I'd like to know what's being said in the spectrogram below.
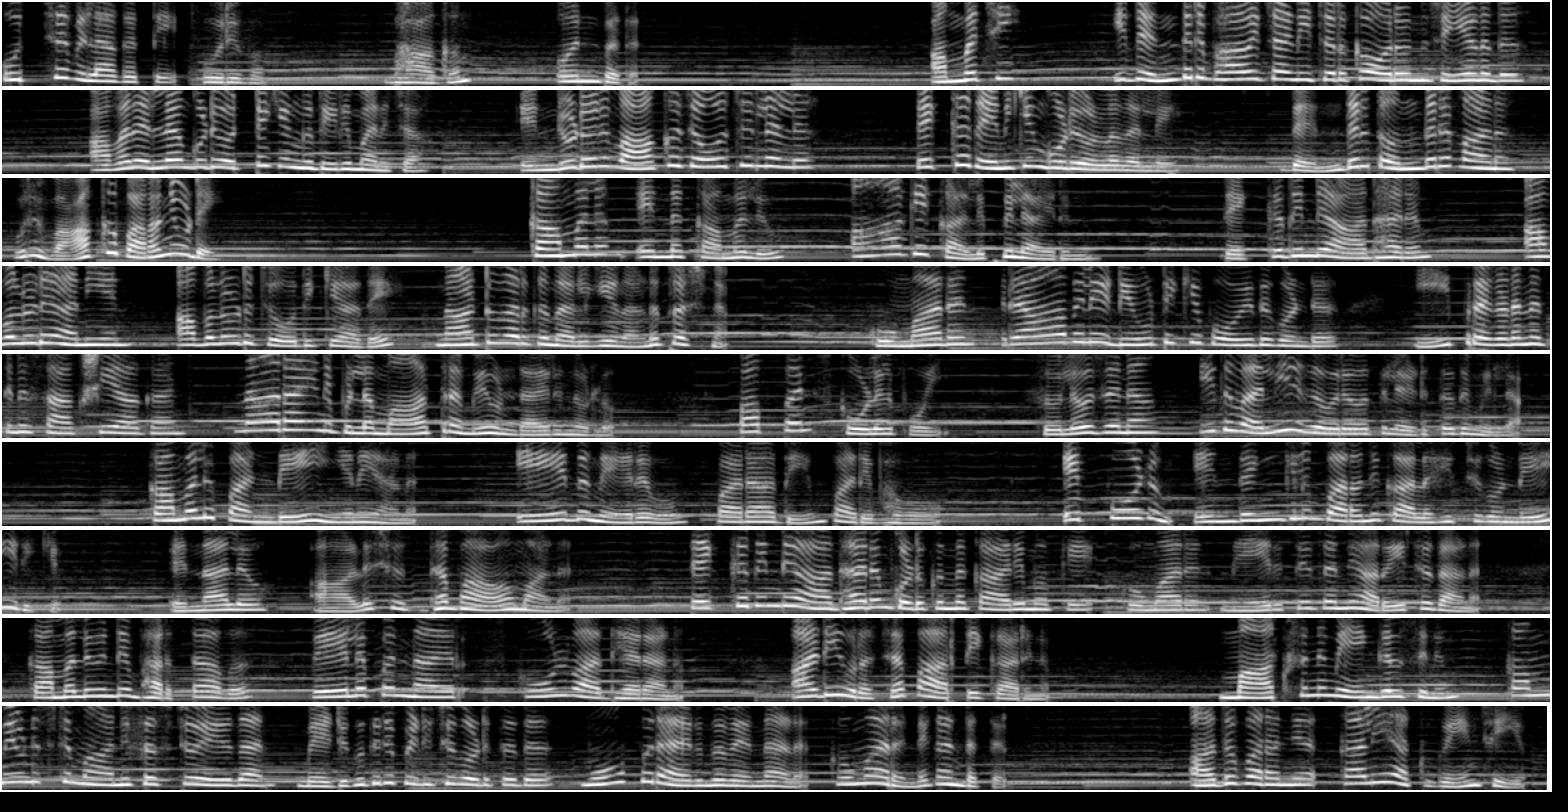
ഉച്ചവിളാകത്തെ ഉരുവം. ഭാഗം ഒൻപത്. അമ്മച്ചി ഇതെന്തൊരു ഭാവിച്ചാണ് ഈ ചെറുക്ക ഓരോന്ന് ചെയ്യണത്? അവനെല്ലാം കൂടി ഒറ്റയ്ക്കങ്ങ് തീരുമാനിച്ച? എന്റെ കൂടെ ഒരു വാക്ക് ചോദിച്ചില്ലല്ലോ. തെക്കത് എനിക്കും കൂടി ഉള്ളതല്ലേ? ഇതെന്തൊരു തൊന്തരവാണ്? ഒരു വാക്ക് പറഞ്ഞൂടെ. കമലം എന്ന കമലു ആകെ കലിപ്പിലായിരുന്നു. തെക്കതിന്റെ ആധാരം അവളുടെ അനിയൻ അവളോട് ചോദിക്കാതെ നാട്ടുകാർക്ക് നൽകിയതാണ് പ്രശ്നം. കുമാരൻ രാവിലെ ഡ്യൂട്ടിക്ക് പോയതുകൊണ്ട് ഈ പ്രകടനത്തിന് സാക്ഷിയാകാൻ നാരായണപിള്ള മാത്രമേ ഉണ്ടായിരുന്നുള്ളൂ. പപ്പൻ സ്കൂളിൽ പോയി. സുലോചന ഇത് വലിയ ഗൗരവത്തിൽ എടുത്തതുമില്ല. കമൽ പണ്ടേ ഇങ്ങനെയാണ്. ഏത് നേരവും പരാതിയും പരിഭവവും. എപ്പോഴും എന്തെങ്കിലും പറഞ്ഞു കലഹിച്ചുകൊണ്ടേയിരിക്കും. എന്നാലോ ആൾ ശുദ്ധഭാവമാണ്. തെക്കതിന്റെ ആധാരം കൊടുക്കുന്ന കാര്യമൊക്കെ കുമാരൻ നേരത്തെ തന്നെ അറിയിച്ചതാണ്. കമലുവിന്റെ ഭർത്താവ് വേലപ്പൻ നായർ സ്കൂൾ വാദ്യാരാണ്. അടിയുറച്ച പാർട്ടിക്കാരനും. മാർക്സിനും ഏംഗൽസിനും കമ്മ്യൂണിസ്റ്റ് മാനിഫെസ്റ്റോ എഴുതാൻ മെഴുകുതിരി പിടിച്ചു കൊടുത്തത് മൂപ്പരായിരുന്നുവെന്നാണ് കുമാരന്റെ കണ്ടെത്തൽ. അത് പറഞ്ഞ് കളിയാക്കുകയും ചെയ്യും.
